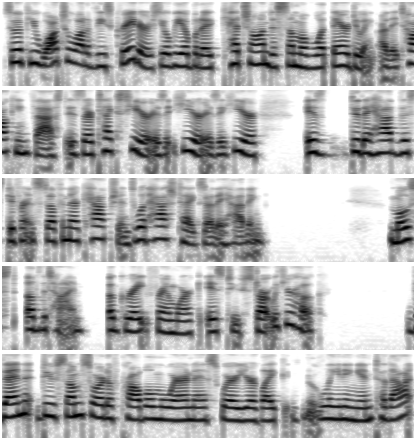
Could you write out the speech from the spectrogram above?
So if you watch a lot of these creators, you'll be able to catch on to some of what they're doing. Are they talking fast? Is their text here? Is it here? Is it here? Is do they have this different stuff in their captions? What hashtags are they having? Most of the time, a great framework is to start with your hook, then do some sort of problem awareness where you're like leaning into that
